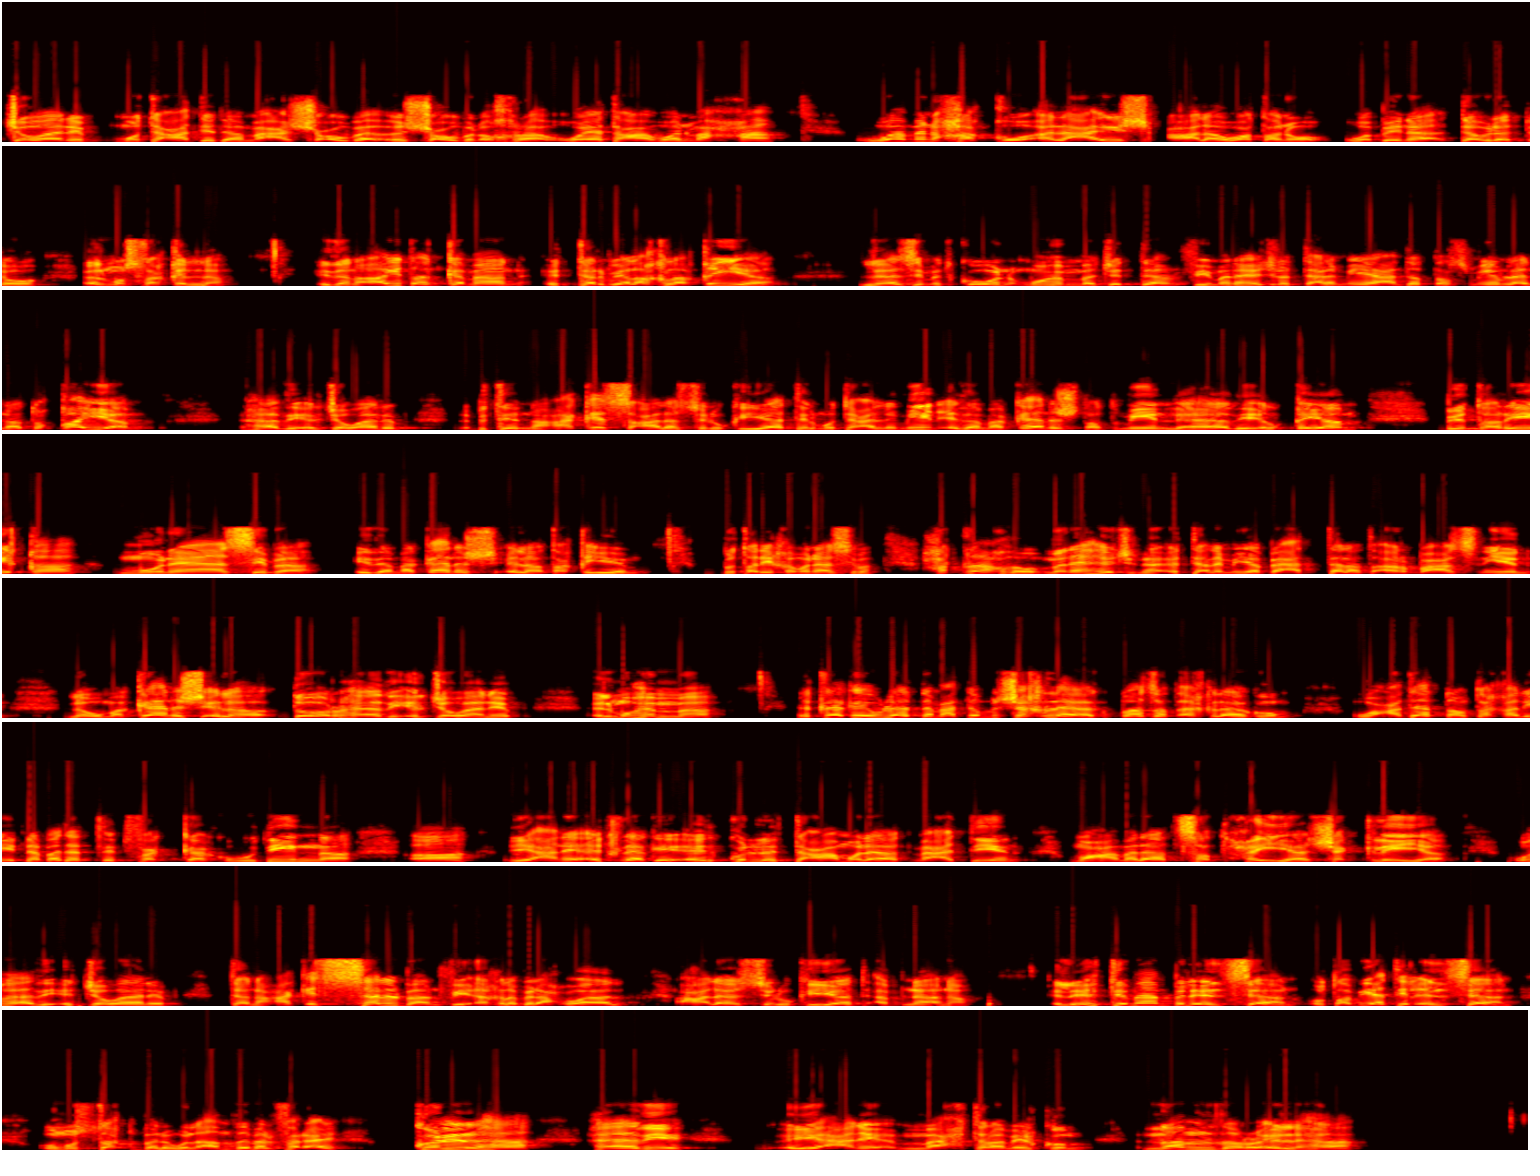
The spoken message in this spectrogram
جوانب متعددة مع الشعوب الشعوب الأخرى ويتعاون معها ومن حقه العيش على وطنه وبناء دولته المستقلة. اذا أيضا كمان التربية الأخلاقية لازم تكون مهمة جدا في مناهجنا التعليمية عند التصميم لأنها تقيم هذه الجوانب بتنعكس على سلوكيات المتعلمين إذا ما كانش تضمين لهذه القيم بطريقة مناسبة إذا ما كانش لها تقييم بطريقة مناسبة. حتلاحظوا مناهجنا التعليمية بعد ثلاث أربع سنين لو ما كانش لها دور هذه الجوانب المهمة تلاقي أولادنا ما عندهمش أخلاق باظت أخلاقهم وعاداتنا وتقاليدنا بدأت تتفكك وديننا آه يعني تلاقي كل التعاملات مع الدين معاملات سطحية شكلية. وهذه الجوانب تنعكس سلبا في أغلب الأحوال على سلوكيات أبنائنا. الاهتمام بالإنسان وطبيعة الإنسان ومستقبله والأنظمة الفرعية كلها هذه يعني مع احترامي لكم ننظر إلها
